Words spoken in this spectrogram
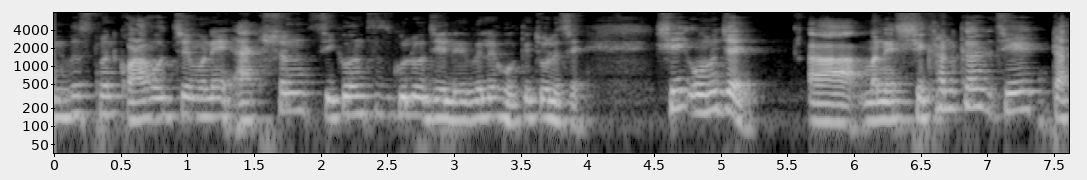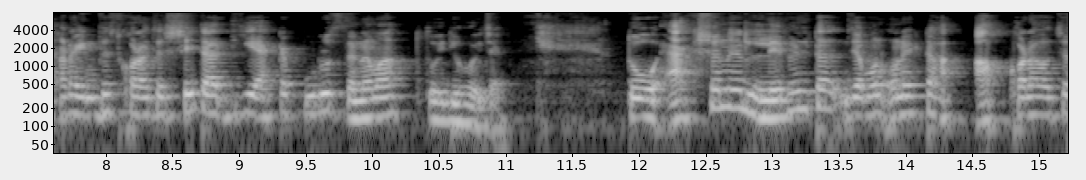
ইনভেস্টমেন্ট করা হচ্ছে মানে অ্যাকশন সিকোয়েন্সেসগুলো যে লেভেলে হতে চলেছে সেই অনুযায়ী মানে সেখানকার যে টাকাটা ইনভেস্ট করা হচ্ছে সেটা দিয়ে একটা পুরো সিনেমা তৈরি হয়ে যায়। তো অ্যাকশনের লেভেলটা যেমন অনেকটা আপ করা হচ্ছে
